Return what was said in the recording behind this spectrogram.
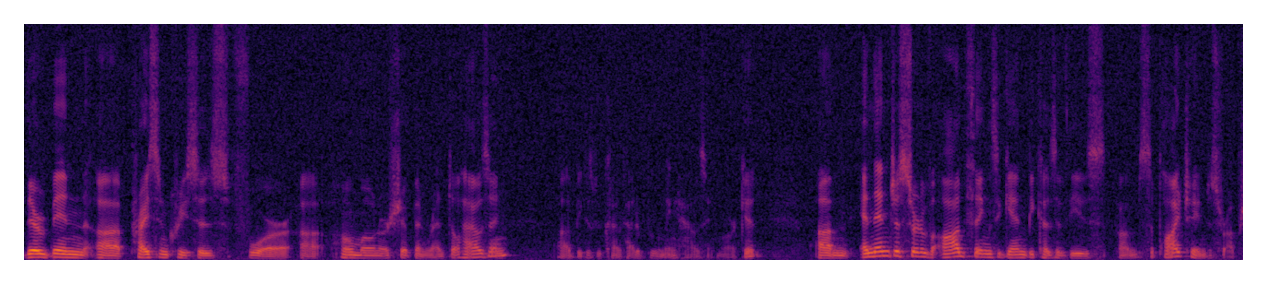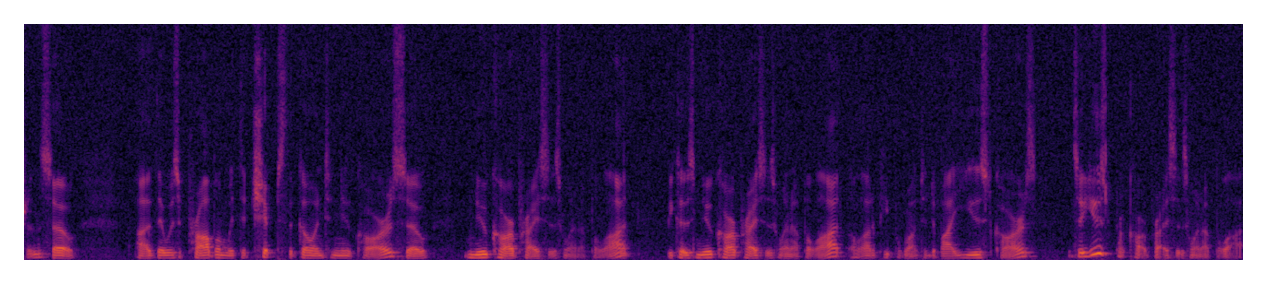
There have been uh, price increases for home ownership and rental housing uh, because we've kind of had a booming housing market. Um, and then just sort of odd things again because of these um, supply chain disruptions. So uh, there was a problem with the chips that go into new cars. So new car prices went up a lot. Because new car prices went up a lot, a lot of people wanted to buy used cars. So used car prices went up a lot.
